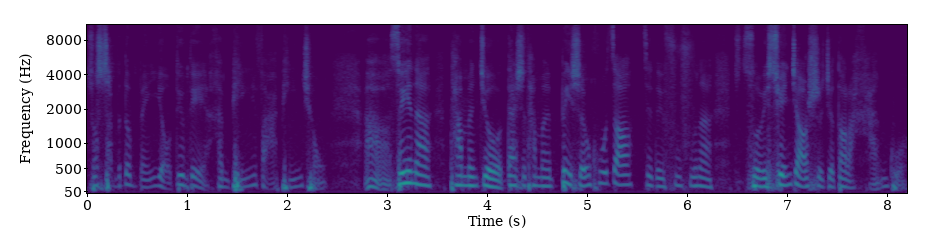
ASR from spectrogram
说什么都没有，对不对？很贫乏贫穷啊，所以呢，他们就但是他们被神呼召，这对夫妇呢，作为宣教士就到了韩国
